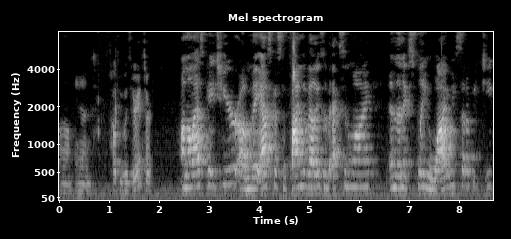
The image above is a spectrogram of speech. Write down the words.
um, and help you with your answer. On the last page here, um, they ask us to find the values of x and y and then explain why we set up each,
